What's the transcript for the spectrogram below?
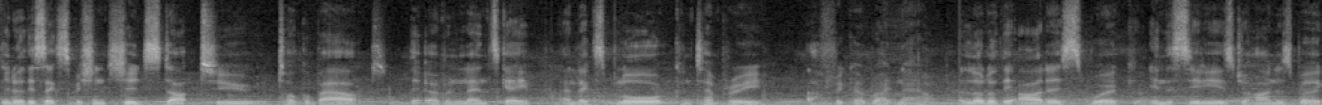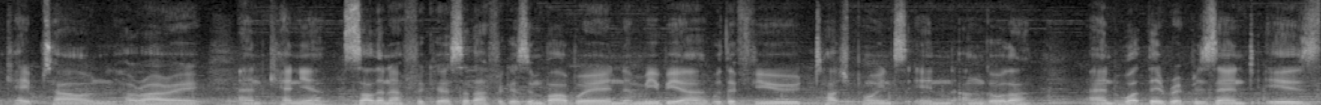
you know, this exhibition should start to talk about the urban landscape and explore contemporary Africa right now. A lot of the artists work in the cities, Johannesburg, Cape Town, Harare, and Kenya. Southern Africa, South Africa, Zimbabwe, Namibia, with a few touch points in Angola. And what they represent is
